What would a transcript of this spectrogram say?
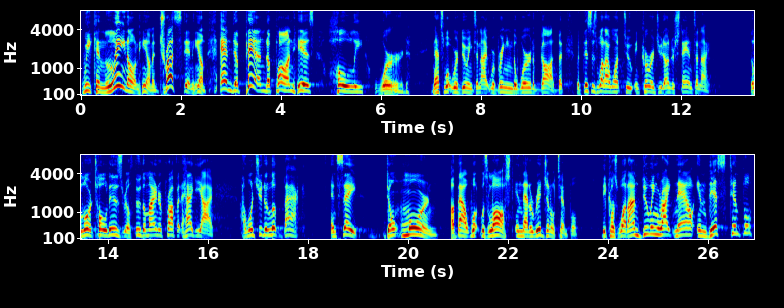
We can lean on Him and trust in Him and depend upon His holy word. And that's what we're doing tonight. We're bringing the word of God. But, but this is what I want to encourage you to understand tonight. The Lord told Israel through the minor prophet Haggai, I want you to look back and say, don't mourn about what was lost in that original temple because what I'm doing right now in this temple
